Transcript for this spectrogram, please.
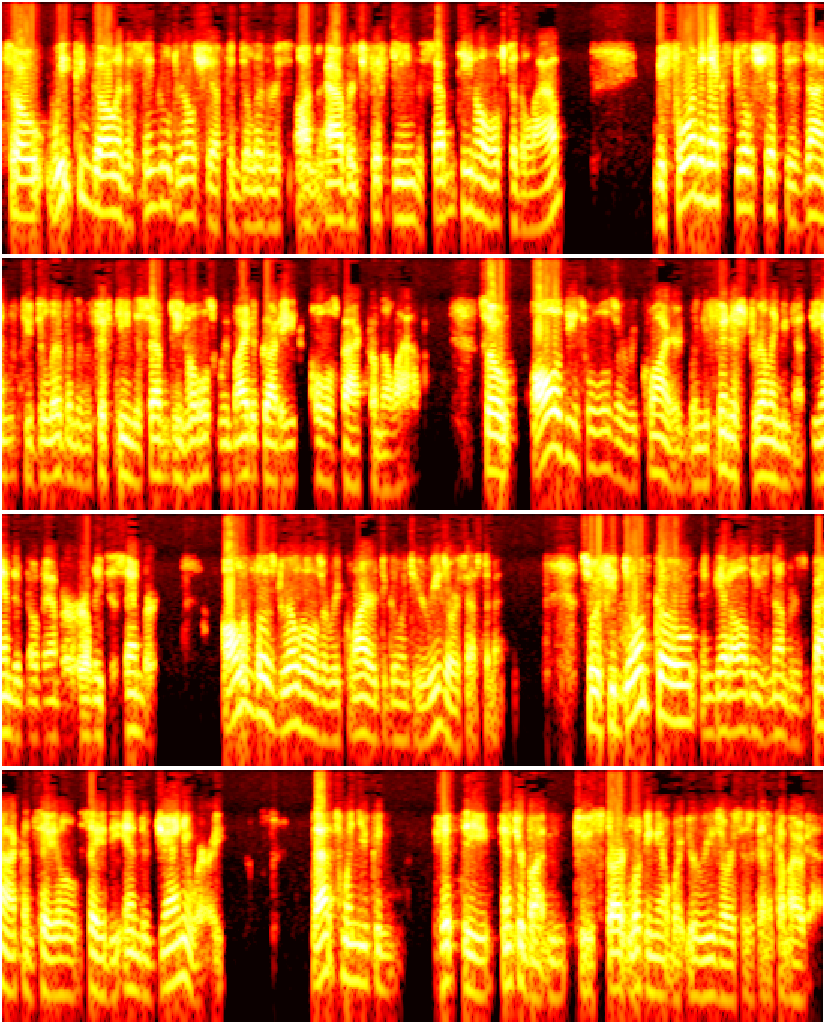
So we can go in a single drill shift and deliver on average 15 to 17 holes to the lab. Before the next drill shift is done to deliver the 15 to 17 holes, we might have got eight holes back from the lab. So all of these holes are required when you finish drilling at the end of November, early December. All of those drill holes are required to go into your resource estimate. So if you don't go and get all these numbers back until say the end of January, that's when you can hit the enter button to start looking at what your resource is going to come out at.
